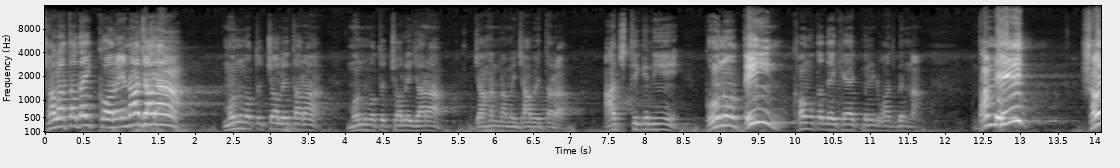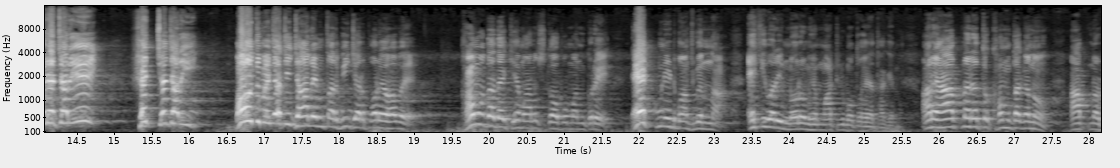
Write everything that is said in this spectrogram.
সলাত আদায় করে না যারা, মন মতো চলে তারা, মন মতো চলে যারা জাহান নামে যাবে তারা। আজ থেকে নিয়ে কোনো দিন ক্ষমতা দেখে এক মিনিট বাঁচবেন না। দাম্ভিক, স্বৈরাচারী, স্বেচ্ছাচারী বহুত মেজাজি জালেম তার বিচার পরে হবে। ক্ষমতা দেখে মানুষকে অপমান করে এক মিনিট বাঁচবেন না একেবারেই নরম হয়ে মাটির মতো হয়ে থাকেন। আরে আপনারা তো ক্ষমতা কেন? আপনার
